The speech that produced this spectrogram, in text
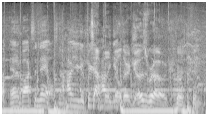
one? and a box of nails. Now, how are you gonna figure out how to Temple get? builder goes rogue.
